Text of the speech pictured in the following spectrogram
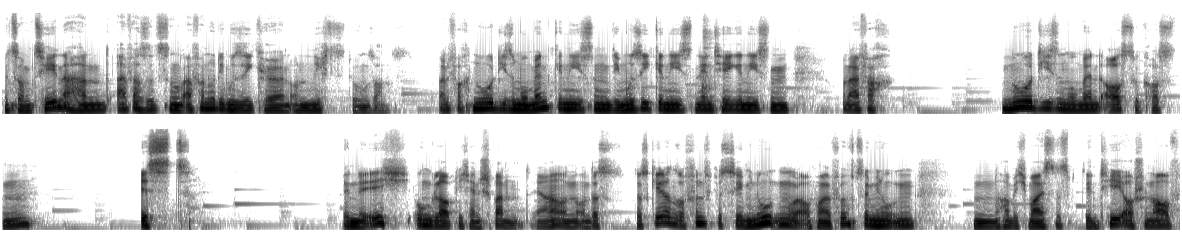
mit so einem Tee in der Hand einfach sitzen und einfach nur die Musik hören und nichts tun sonst. Einfach nur diesen Moment genießen, die Musik genießen, den Tee genießen und einfach nur diesen Moment auszukosten, ist, finde ich, unglaublich entspannend. Ja, und, und das, das geht dann so fünf bis zehn Minuten oder auch mal 15 Minuten. Dann habe ich meistens den Tee auch schon auf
